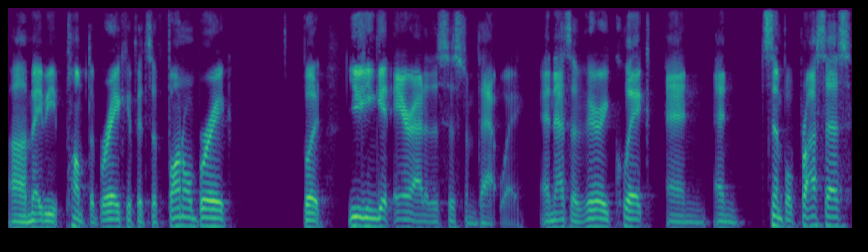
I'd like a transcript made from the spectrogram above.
uh, maybe pump the brake if it's a funnel brake. But you can get air out of the system that way, and that's a very quick and and simple process.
